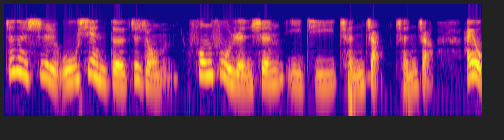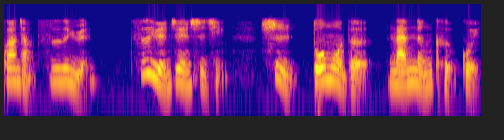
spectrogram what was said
真的是无限的这种丰富人生以及成长成长。还有我刚刚讲资源，资源这件事情是多么的。难能可贵，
